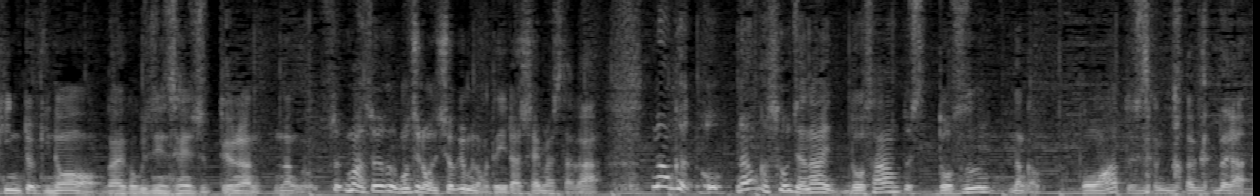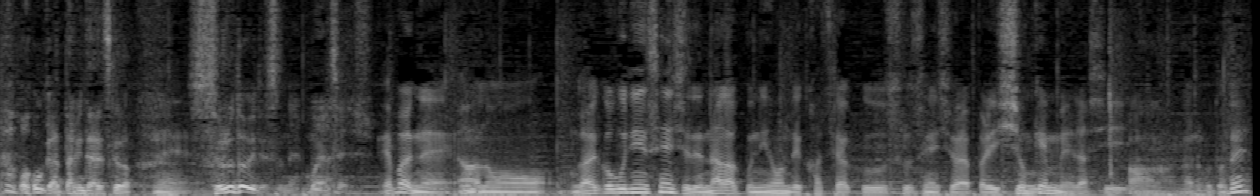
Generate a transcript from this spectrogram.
役の時の外国人選手っていうのはなんかまあそれももちろん一生懸命な方いらっしゃいましたがなんかおなんかそうじゃないドサンとしドスンなんかポワーっとした 方が多かったみたいですけど、ね、鋭いですねモヤ選手。やっぱりね、うん、あの外国人選手で長く日本で活躍する選手はやっぱり一生懸命だし、うん、ああなるほどね。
